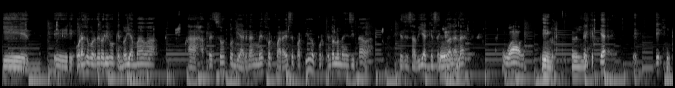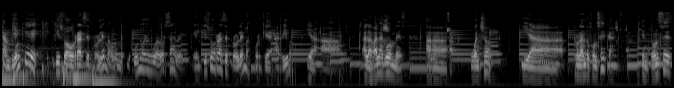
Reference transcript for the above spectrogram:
que eh, Horacio Cordero dijo que no llamaba a Jafet Soto ni a Hernán Medford para ese partido porque no lo necesitaba, que se sabía que se iba a ganar. Wow. Él quería, eh, eh, también que, quiso ahorrarse problemas. Uno, de jugador sabe, él quiso ahorrarse problemas porque arriba a, a la Bala Gómez, a One Shot y a Rolando Fonseca. Entonces,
